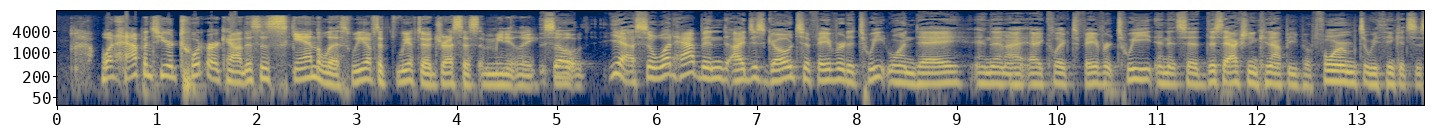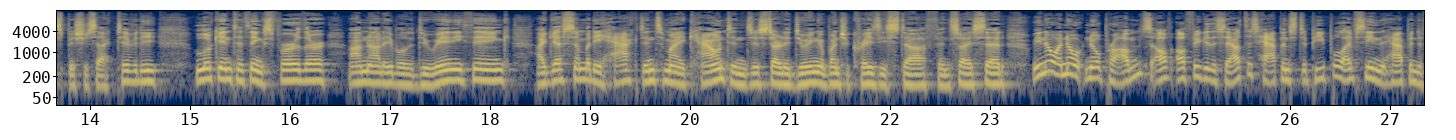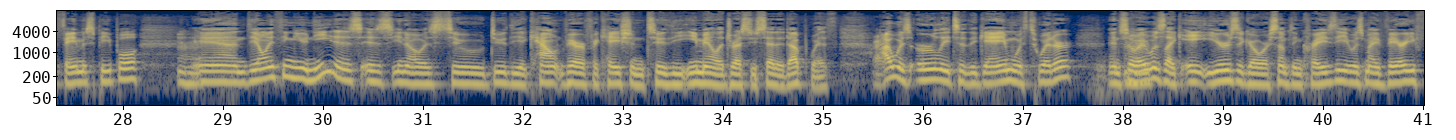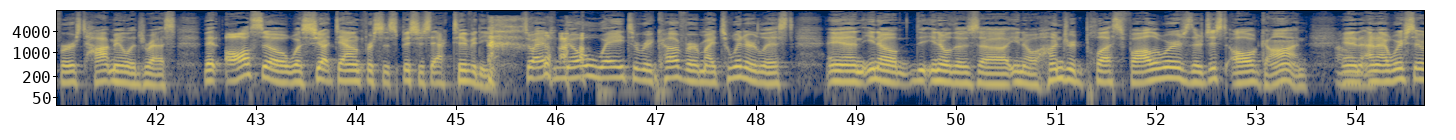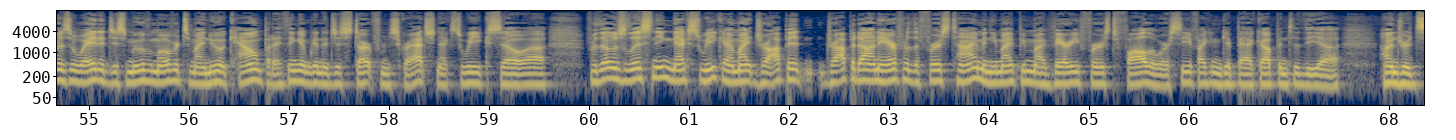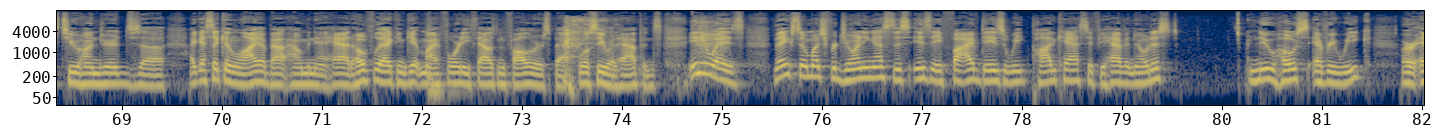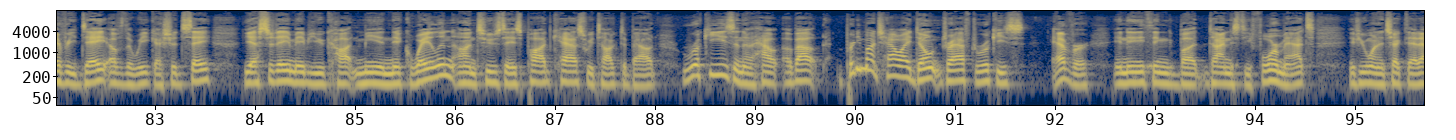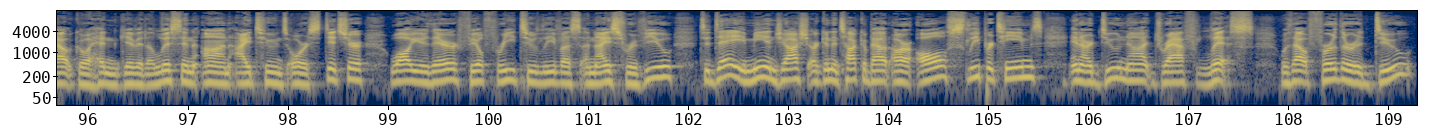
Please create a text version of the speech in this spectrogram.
What happened to your Twitter account? This is scandalous. We have to we have to address this immediately. So yeah, so what happened? I just go to favorite a tweet one day, and then I, I, clicked favorite tweet, and it said this action cannot be performed. We think it's suspicious activity. Look into things further. I'm not able to do anything. I guess somebody hacked into my account and just started doing a bunch of crazy stuff. And so I said, well, you know what? No, no problems. I'll, I'll figure this out. This happens to people. I've seen it happen to famous people. Mm-hmm. And the only thing you need is is you know is to do the account verification to the email address you set it up with. Right. I was early to the game with Twitter, and so mm-hmm. it was like eight years ago or something crazy. It was my very first Hotmail address that also was shut down for suspicious activity. so I have no way to recover my Twitter list, and you know the, you know those uh, you know hundred plus followers, they're just all gone. Oh, and and I wish there was a way to just move them over to my new account, but I think I'm going to just start from scratch next week. So uh, for those listening, next week I might drop it drop it on air for the first time, and you might be my very first follower. Followers, see if I can get back up into the uh, hundreds, two hundreds. Uh, I guess I can lie about how many I had. Hopefully, I can get my forty thousand followers back. We'll see what happens. Anyways, thanks so much for joining us. This is a five days a week podcast. If you haven't noticed new hosts every week or every day of the week, I should say. Yesterday, maybe you caught me and Nick Whalen on Tuesday's podcast. We talked about rookies and how about pretty much how I don't draft rookies ever in anything but dynasty formats. If you want to check that out, go ahead and give it a listen on iTunes or Stitcher. While you're there, feel free to leave us a nice review. Today, me and Josh are going to talk about our all sleeper teams and our do not draft lists. Without further ado,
